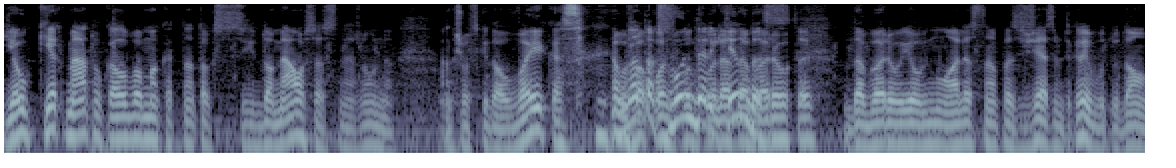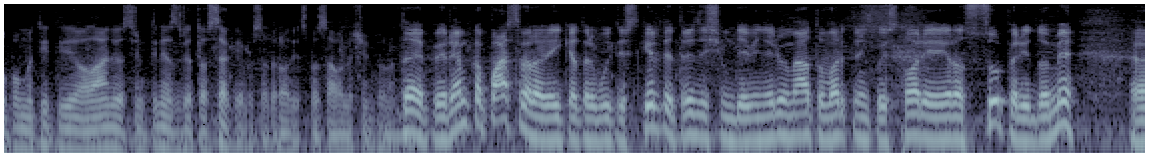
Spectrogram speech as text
jau kiek metų kalbama, kad na, toks įdomiausias, nežinau, ne, anksčiau skaitau vaikas. Na, toks wunderkindas. Dabar jau, dabar jau jaunuolis, na, pasižiūrėsim, tikrai būtų įdomu pamatyti Olandijos rinktinės gretose, kaip jis atrodys pasaulio čempionate. Taip, ir Remka pasvirą reikia turbūt išskirti. 39 metų vartininko istorija yra super įdomi. E,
